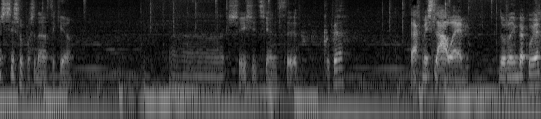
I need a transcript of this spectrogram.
Się cieszył posiadając takiego. Eee, 30 tysięcy. Kupię? Tak myślałem. Dużo mi brakuje?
